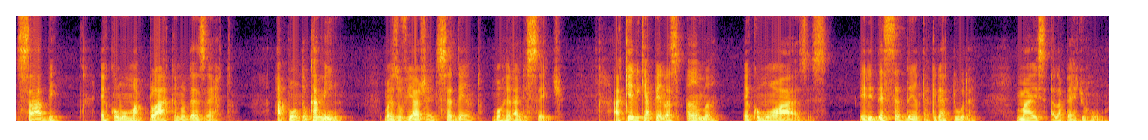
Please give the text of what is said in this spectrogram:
sabe é como uma placa no deserto. Aponta o caminho, mas o viajante sedento morrerá de sede. Aquele que apenas ama é como um oásis. Ele descedenta a criatura, mas ela perde o rumo.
